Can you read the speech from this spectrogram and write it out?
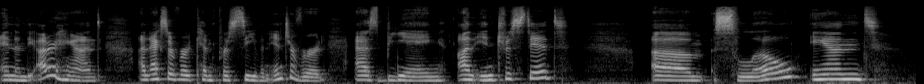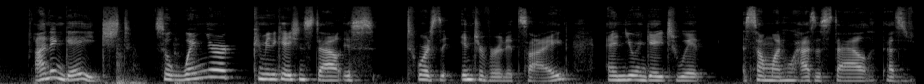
And on the other hand, an extrovert can perceive an introvert as being uninterested, um, slow, and unengaged. So when your communication style is towards the introverted side and you engage with someone who has a style that's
